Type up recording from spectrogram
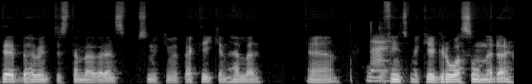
det behöver inte stämma överens så mycket med praktiken heller. Eh, det finns mycket gråzoner där.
